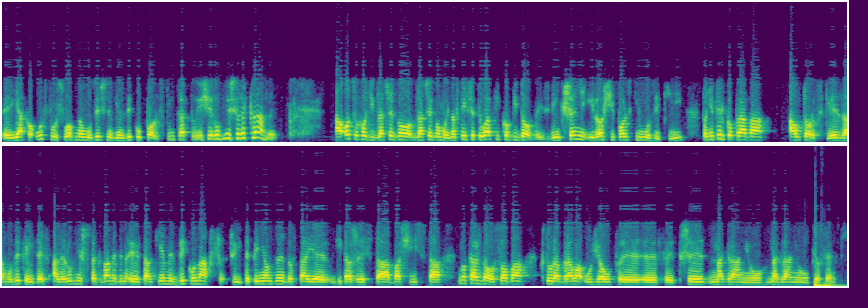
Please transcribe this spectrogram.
e, jako utwór słowno-muzyczny w języku polskim traktuje się również reklamy. A o co chodzi? Dlaczego, dlaczego mówię? No w tej sytuacji covidowej zwiększenie ilości polskiej muzyki to nie tylko prawa autorskie za muzykę i tekst, ale również tak zwane e, tantiemy wykonawcze, czyli te pieniądze dostaje gitarzysta, basista, no każda osoba, która brała udział w, e, w, przy nagraniu, nagraniu piosenki.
